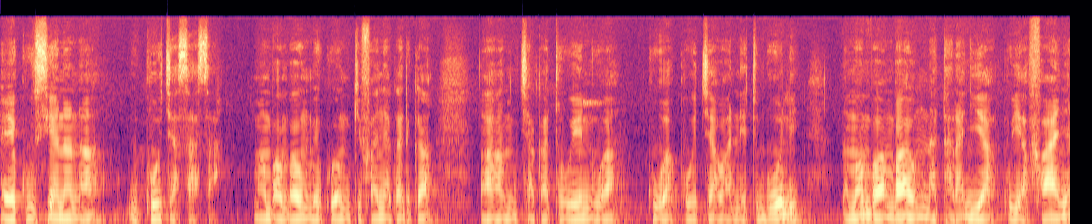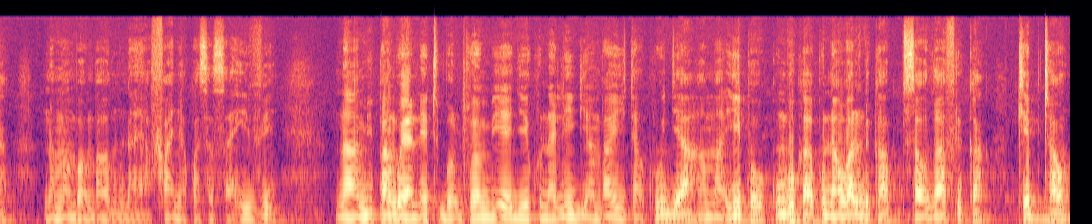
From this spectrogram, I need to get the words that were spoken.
eh, kuhusiana na ukocha sasa, mambo ambayo mmekuwa mkifanya katika ah, um, wenu wa kuwa kocha wa netboli na mambo ambayo mnatarajia kuyafanya na mambo ambayo mnayafanya kwa sasa hivi na mipango ya netball tuambie, je, kuna ligi ambayo itakuja ama ipo? Kumbuka kuna World Cup South Africa Cape Town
